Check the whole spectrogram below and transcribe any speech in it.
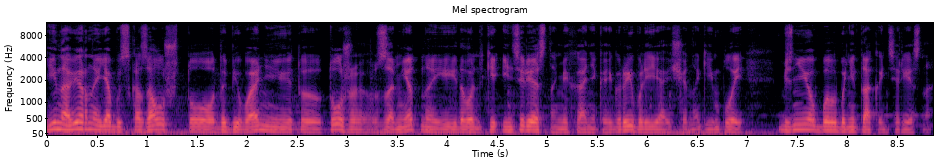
И, наверное, я бы сказал, что добивание это тоже заметно и довольно-таки интересная механика игры, влияющая на геймплей. Без нее было бы не так интересно.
